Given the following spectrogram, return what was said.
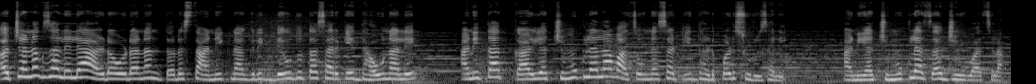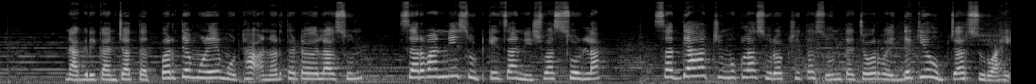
अचानक झालेल्या आरडाओरडानंतर स्थानिक नागरिक देवदूतासारखे धावून आले आणि तात्काळ या चिमुकल्याला वाचवण्यासाठी धडपड सुरू झाली आणि या चिमुकल्याचा जीव वाचला. नागरिकांच्या तत्परतेमुळे मोठा अनर्थ टळला असून सर्वांनी सुटकेचा निश्वास सोडला. सध्या हा चिमुकला सुरक्षित असून त्याच्यावर वैद्यकीय उपचार सुरू आहे.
